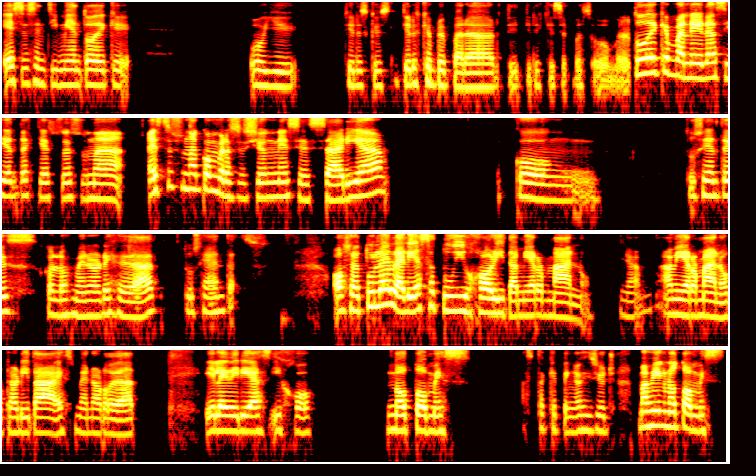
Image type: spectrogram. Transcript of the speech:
ese sentimiento de que, oye, tienes que, tienes que prepararte, tienes que ser más. ¿Tú de qué manera sientes que esto es una, esto es una conversación necesaria con, tú sientes con los menores de edad? ¿Tú sientes? O sea, tú le hablarías a tu hijo ahorita, a mi hermano, ¿ya? A mi hermano, que ahorita es menor de edad, y le dirías, hijo, no tomes hasta que tengas 18. Más bien no tomes,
